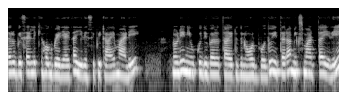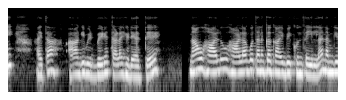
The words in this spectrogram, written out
ಎಲ್ಲರೂ ಬಿಸಾಡಲಿಕ್ಕೆ ಹೋಗಬೇಡಿ, ಆಯಿತಾ? ಈ ರೆಸಿಪಿ ಟ್ರೈ ಮಾಡಿ. ನೋಡಿ, ನೀವು ಕುದಿ ಬರುತ್ತಾ ಇರೋದು ನೋಡ್ಬೋದು. ಈ ಥರ ಮಿಕ್ಸ್ ಮಾಡ್ತಾ ಇರಿ. ಆಯಿತಾ? ಹಾಗೆ ಬಿಡಬೇಡಿ. ತಳ ಹಿಡಿಯತ್ತೆ. ನಾವು ಹಾಲು ಹಾಳಾಗೋ ತನಕ ಕಾಯಬೇಕು ಅಂತ ಇಲ್ಲ. ನಮಗೆ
